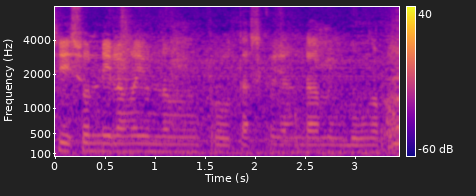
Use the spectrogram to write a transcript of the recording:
Season nila ngayon ng prutas kaya ang daming bunga pa.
